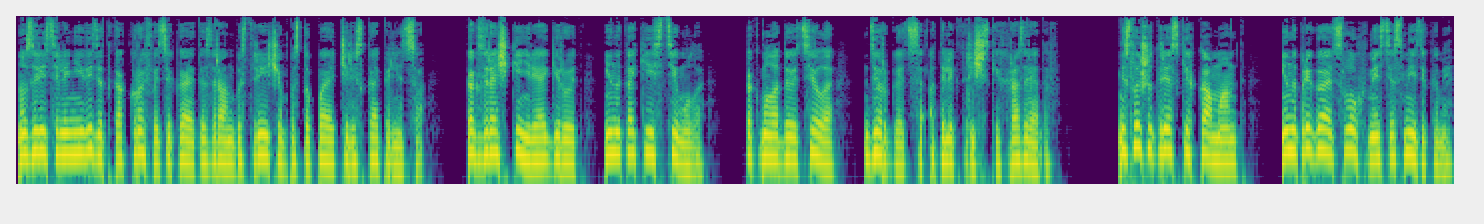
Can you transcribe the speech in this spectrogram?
Но зрители не видят, как кровь вытекает из ран быстрее, чем поступает через капельницу, как зрачки не реагируют ни на какие стимулы, как молодое тело дергается от электрических разрядов. Не слышит резких команд, не напрягает слух вместе с медиками.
